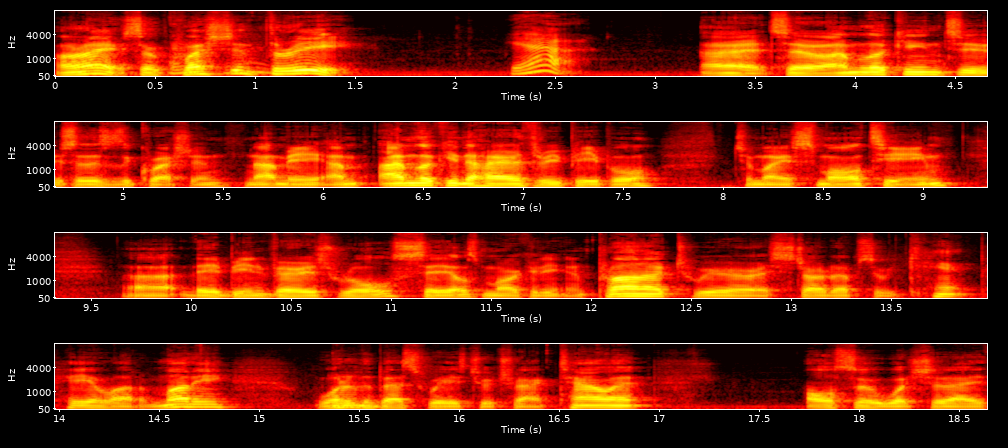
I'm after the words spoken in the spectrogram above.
All right. So, question three. Yeah. All right. So, I'm looking to, so this is the question, not me. I'm, I'm looking to hire three people to my small team. Uh, they'd be in various roles sales, marketing, and product. We are a startup, so we can't pay a lot of money. What are the best ways to attract talent? Also, what should I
